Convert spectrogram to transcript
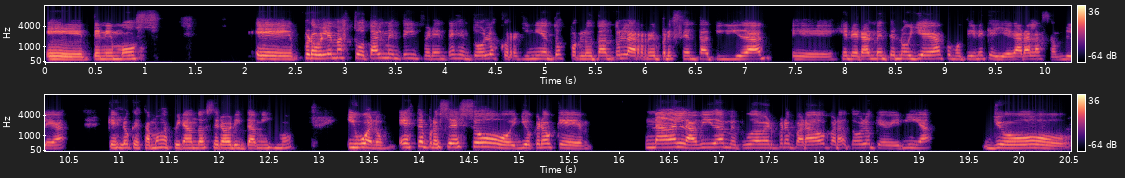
Eh, tenemos eh, problemas totalmente diferentes en todos los corregimientos, por lo tanto la representatividad eh, generalmente no llega como tiene que llegar a la asamblea, que es lo que estamos aspirando a hacer ahorita mismo. Y bueno, este proceso yo creo que nada en la vida me pudo haber preparado para todo lo que venía. Yo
